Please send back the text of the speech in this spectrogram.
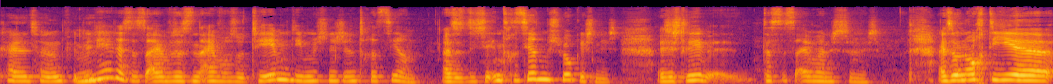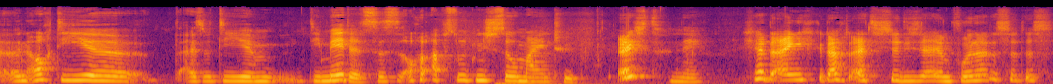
keine Zeitung für dich? Nee, das, ist einfach, das sind einfach so Themen, die mich nicht interessieren. Also die interessieren mich wirklich nicht. Also ich lebe, das ist einfach nicht für mich. Also und auch die, und auch die, also die, die Mädels, das ist auch absolut nicht so mein Typ. Echt? Nee. Ich hätte eigentlich gedacht, als ich dir die Serie empfohlen habe, dass du das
